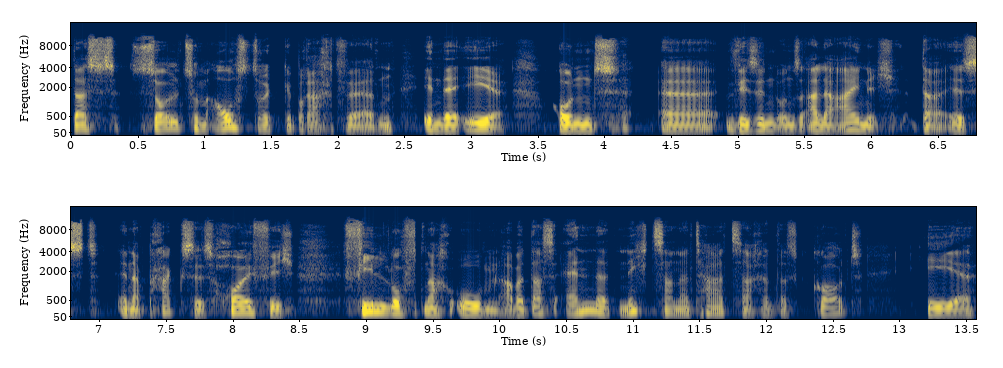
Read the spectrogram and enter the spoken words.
das soll zum Ausdruck gebracht werden in der Ehe. Und äh, wir sind uns alle einig, da ist in der Praxis häufig viel Luft nach oben. Aber das ändert nichts an der Tatsache, dass Gott Ehe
